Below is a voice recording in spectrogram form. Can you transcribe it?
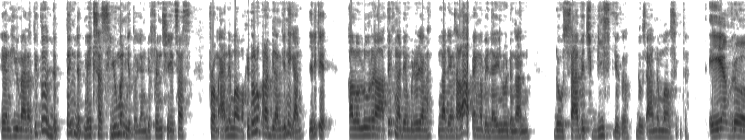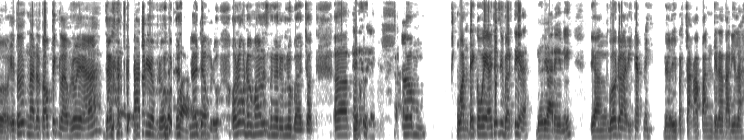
In humanity itu the thing that makes us human gitu, yang differentiates us from animal. Waktu itu lu pernah bilang gini kan. Jadi kayak kalau lu relatif nggak ada yang benar yang nggak ada yang salah apa yang ngebedain lu dengan those savage beast gitu, those animals gitu. Iya bro, itu another topik lah bro ya. Jangan sekarang ya bro, udah setengah jam bro. Orang udah males dengerin lu bacot. Um, anyway, um, one takeaway aja sih berarti ya dari hari ini. Yang gue udah recap nih dari percakapan kita tadi lah.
